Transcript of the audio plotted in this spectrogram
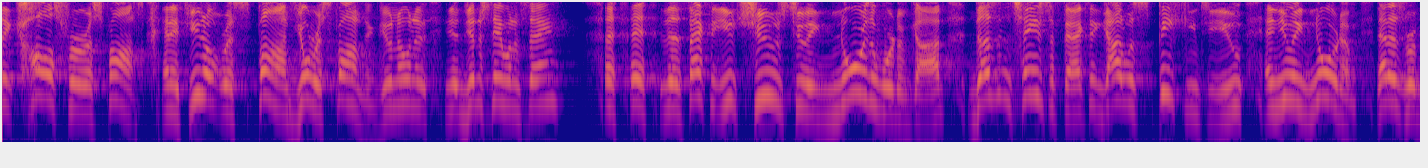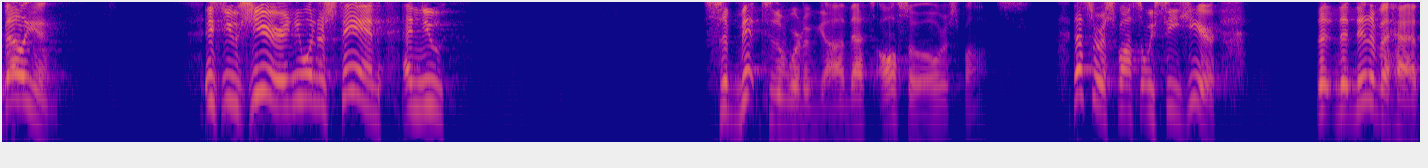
it calls for a response. And if you don't respond, you're responding. Do you know what? I, do you understand what I'm saying? Uh, uh, the fact that you choose to ignore the word of God doesn't change the fact that God was speaking to you and you ignored him. That is rebellion. If you hear and you understand and you submit to the word of God, that's also a response. That's the response that we see here that, that Nineveh had.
